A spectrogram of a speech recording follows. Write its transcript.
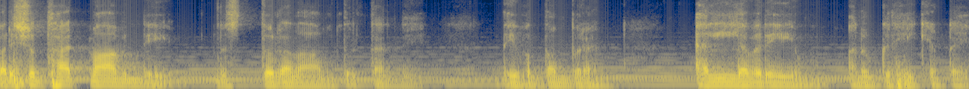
പരിശുദ്ധാത്മാവിന്റെയും നിസ്തുലനാമത്തിൽ തന്നെ ദൈവം തമ്പുരൻ എല്ലാവരെയും അനുഗ്രഹിക്കട്ടെ.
